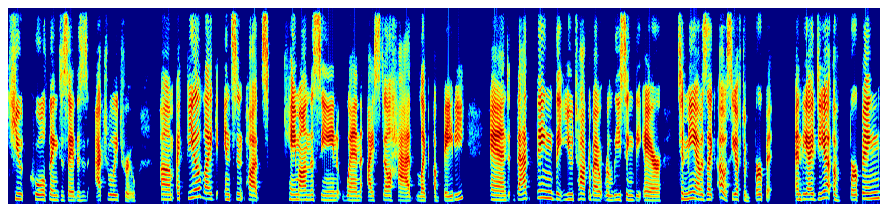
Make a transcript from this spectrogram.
cute cool thing to say. This is actually true. Um I feel like instant pots came on the scene when I still had like a baby and that thing that you talk about releasing the air, to me, I was like, oh, so you have to burp it. And the idea of burping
